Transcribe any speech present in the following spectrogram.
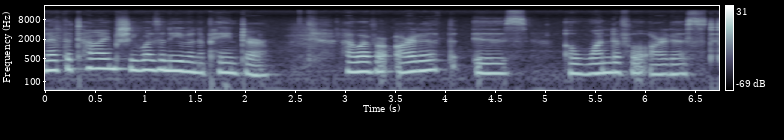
And at the time, she wasn't even a painter. However, Ardith is a wonderful artist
